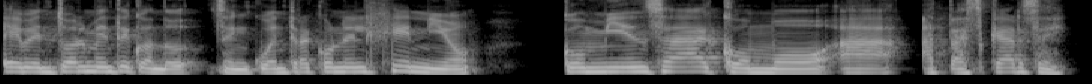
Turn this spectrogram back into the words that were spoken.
eventualmente, cuando se encuentra con el genio, comienza como a atascarse.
